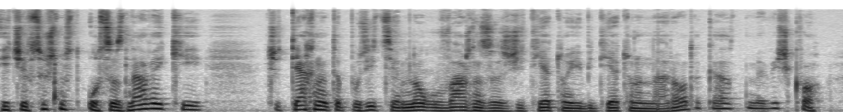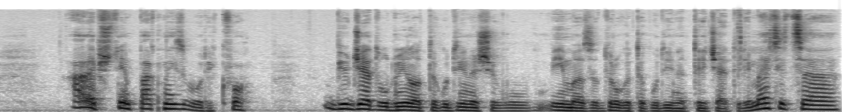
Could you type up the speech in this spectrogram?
И че всъщност, осъзнавайки, че тяхната позиция е много важна за житието и битието на народа, казват, ме виж какво. Аре, ще им пак на избори. Какво? Бюджет от миналата година ще го има за другата година 3-4 месеца.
